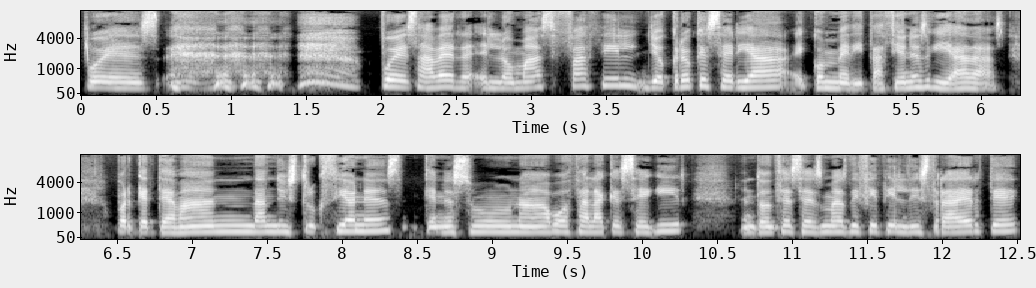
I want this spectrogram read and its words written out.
Pues, pues a ver, lo más fácil yo creo que sería eh, con meditaciones guiadas, porque te van dando instrucciones, tienes una voz a la que seguir, entonces es más difícil distraerte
